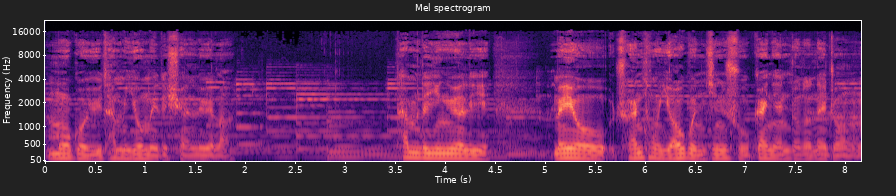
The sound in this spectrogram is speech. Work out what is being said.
莫过于他们优美的旋律了。他们的音乐里没有传统摇滚金属概念中的那种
